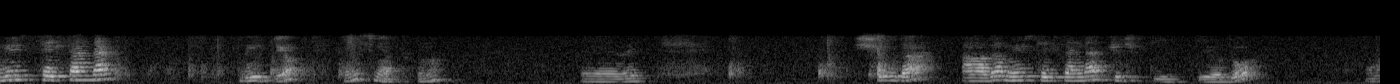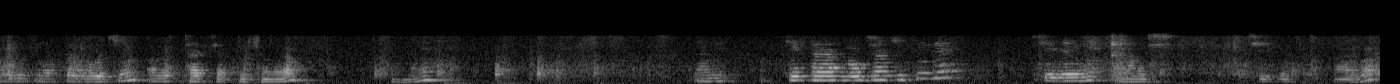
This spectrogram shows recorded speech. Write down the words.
Mu 80'den büyük diyor. Yanlış mı yaptık bunu? Evet. Şurada A'da mu 80'den küçük diyordu. Ama burada notlarına bakayım. Onu ters yaptım sanırım. Şimdi. Yani tek taraflı olacağı kesin de şeylerini yanlış çizdim galiba.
